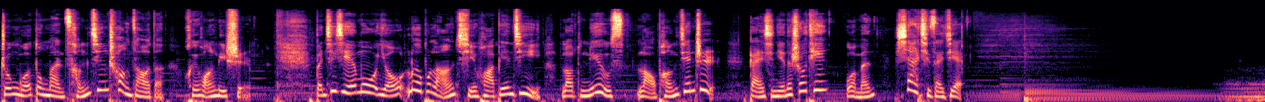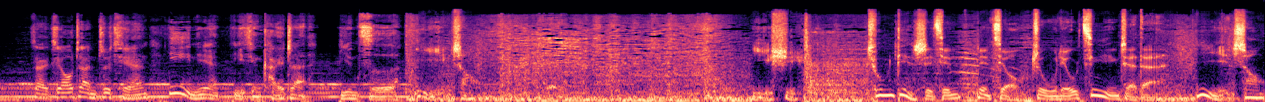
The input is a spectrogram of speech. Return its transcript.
中国动漫曾经创造的辉煌历史。本期节目由勒布朗企划编辑，Loud News 老彭监制。感谢您的收听，我们下期再见。在交战之前，意念已经开战，因此一招一式，充电时间练就主流经营者的一招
